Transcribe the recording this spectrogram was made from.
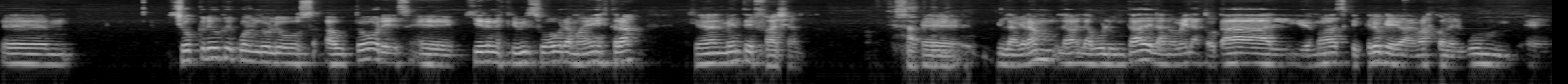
Eh, yo creo que cuando los autores eh, quieren escribir su obra maestra, generalmente fallan. Eh, la, gran, la, voluntad de la novela total y demás, que creo que además con el boom eh,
